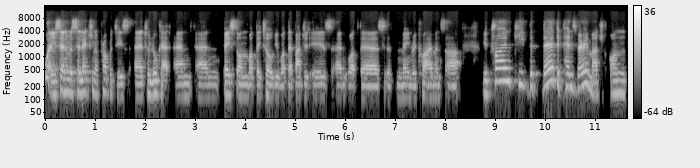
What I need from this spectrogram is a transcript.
Well, you send them a selection of properties uh, to look at, and and based on what they told you, what their budget is, and what their sort of main requirements are, you try and keep the. There depends very much on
